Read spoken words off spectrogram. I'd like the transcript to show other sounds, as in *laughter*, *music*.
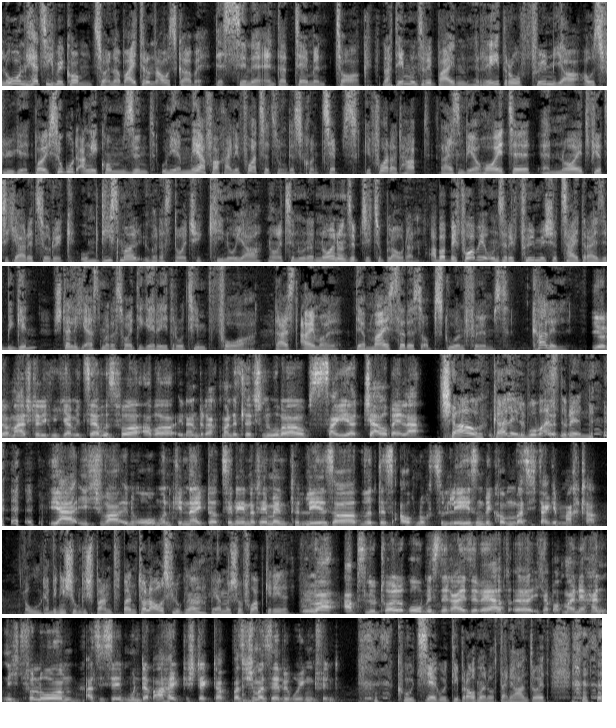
Hallo und herzlich willkommen zu einer weiteren Ausgabe des Cine Entertainment Talk. Nachdem unsere beiden Retro-Filmjahr-Ausflüge bei euch so gut angekommen sind und ihr mehrfach eine Fortsetzung des Konzepts gefordert habt, reisen wir heute erneut 40 Jahre zurück, um diesmal über das deutsche Kinojahr 1979 zu plaudern. Aber bevor wir unsere filmische Zeitreise beginnen, stelle ich erstmal das heutige Retro-Team vor. Da ist einmal der Meister des obskuren Films, Khalil. Ja, normal stelle ich mich ja mit Servus vor, aber in Anbetracht meines letzten Urlaubs sage ich ja Ciao, Bella. Ciao, Khalil, wo warst du denn? *laughs* ja, ich war in Rom und geneigter Cine Entertainment Leser wird es auch noch zu lesen bekommen, was ich da gemacht habe. Oh, da bin ich schon gespannt. War ein toller Ausflug, ne? Wir haben ja schon vorab geredet. War absolut toll. Rom ist eine Reise wert. Äh, ich habe auch meine Hand nicht verloren, als ich sie im Mund der Wahrheit gesteckt habe, was ich schon mal sehr beruhigend finde. *laughs* gut, sehr gut. Die brauchen wir noch, deine heute.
